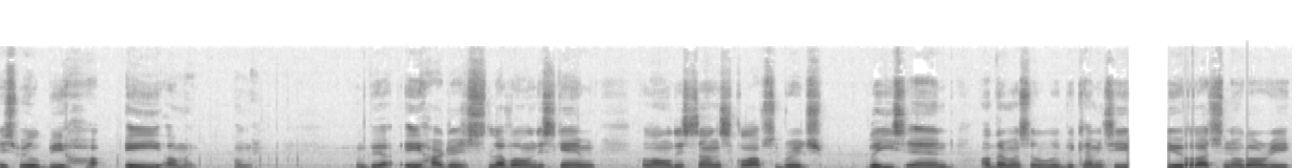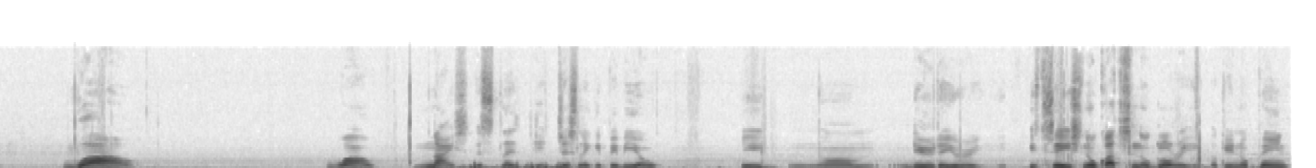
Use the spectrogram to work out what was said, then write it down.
This will be a oh my oh my a hardest level in this game along the Sun's collapse bridge place and Other monsters will be coming to you. Catch no glory. Wow. Wow. Nice. It's like it's just like a PBO. A um Yuri. It says no cuts, no glory. Okay, no pain,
